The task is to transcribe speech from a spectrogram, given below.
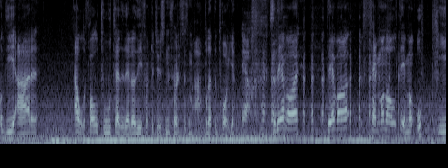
og de er i alle fall to tredjedeler av de 40 000 føles som er på dette toget. Ja. Så det var, det var fem og en halv time opp i,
